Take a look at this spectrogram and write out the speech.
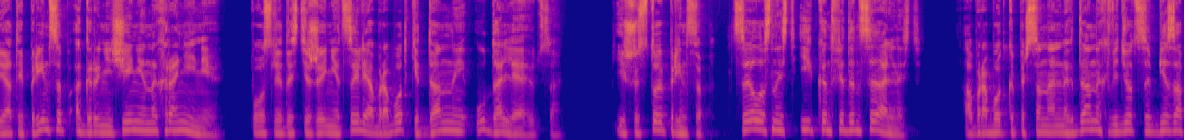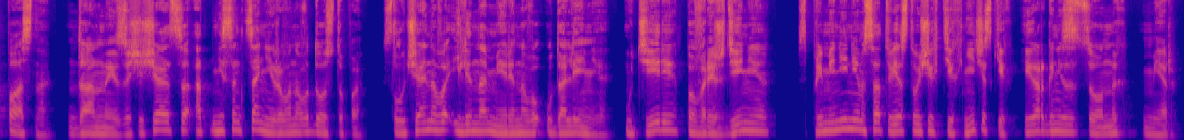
Пятый принцип – ограничение на хранение. После достижения цели обработки данные удаляются. И шестой принцип – целостность и конфиденциальность. Обработка персональных данных ведется безопасно. Данные защищаются от несанкционированного доступа, случайного или намеренного удаления, утери, повреждения с применением соответствующих технических и организационных мер.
